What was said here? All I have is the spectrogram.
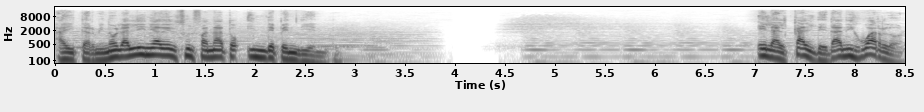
Ahí terminó la línea del sulfanato independiente. el alcalde Dennis Warlord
